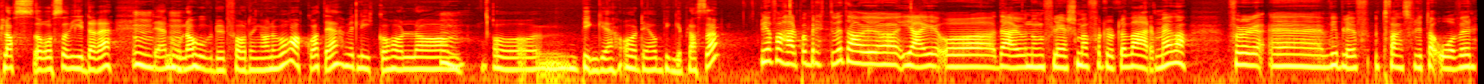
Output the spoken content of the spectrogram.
plasser osv. Mm, Det er noen av hovedutfordringene våre, akkurat det. Vedlikehold og, Mm. og bygge, og det å bygge plasser. Ja, for her på Bredtvet har jo jeg og det er jo noen flere som har fått lov til å være med. da. For eh, vi ble tvangsflytta over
